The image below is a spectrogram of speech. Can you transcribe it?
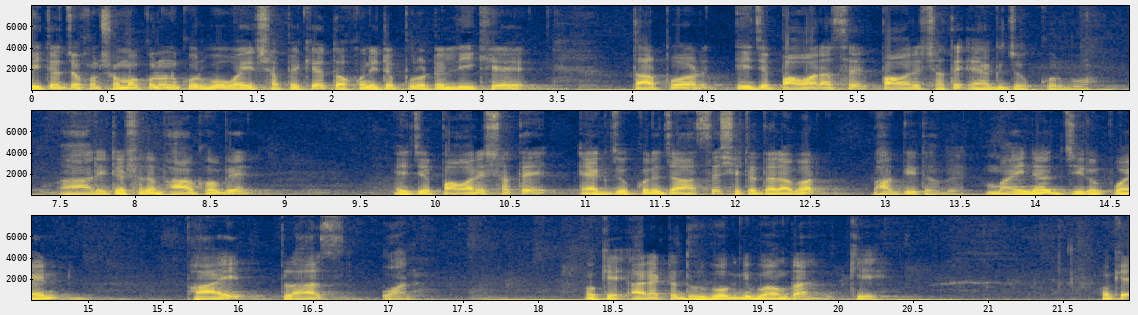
এইটা যখন সমাকলন করব ওয়াইয়ের সাপেক্ষে, তখন এটা পুরোটা লিখে তারপর এই যে পাওয়ার আছে পাওয়ারের সাথে এক যোগ করব। আর এটার সাথে ভাগ হবে, এই যে পাওয়ারের সাথে এক যোগ করে যা আছে, সেটা দ্বারা আবার ভাগ দিতে হবে। Minus zero point five plus one okay আর একটা ধ্রুবক নিব আমরা কে ওকে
